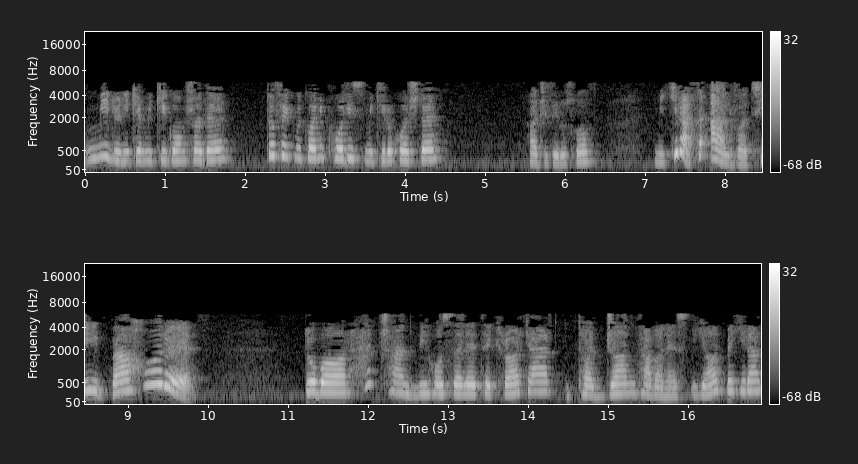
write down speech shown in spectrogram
می‌دونی که میکی گم شده؟ تو فکر می‌کنی پلیس میکی رو کشته؟ حاجی فیروز گفت میکی رفته الواتی بهاره دوبار هر چند بی حوصله تکرار کرد تا جان توانست یاد بگیرد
